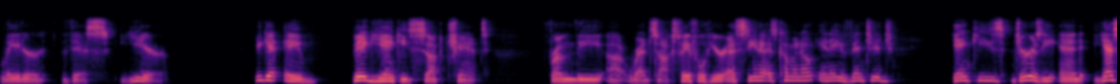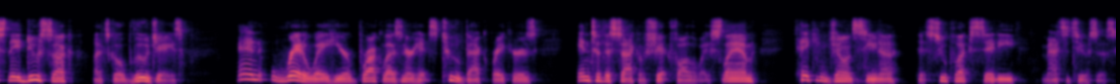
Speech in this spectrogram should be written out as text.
later this year. We get a big Yankees suck chant from the uh, Red Sox faithful here as Cena is coming out in a vintage Yankees jersey, and yes, they do suck. Let's go Blue Jays. And right away here, Brock Lesnar hits two backbreakers into the sack of shit fall away slam, taking John Cena to Suplex City, Massachusetts.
